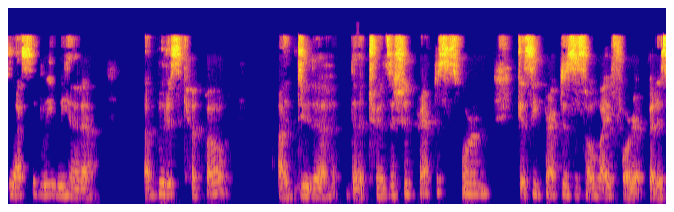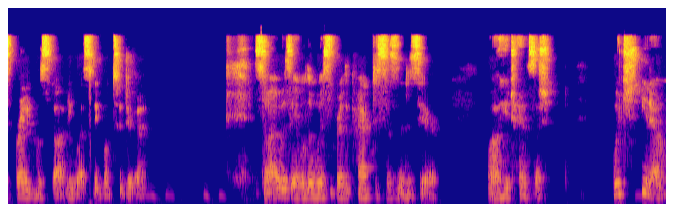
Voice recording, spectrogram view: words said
blessedly, we had a, a Buddhist khenpo uh, do the the transition practices for him because he practiced his whole life for it, but his brain was gone. He wasn't able to do it. Mm-hmm. Mm-hmm. So I was able to whisper the practices in his ear while he transitioned, which you know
